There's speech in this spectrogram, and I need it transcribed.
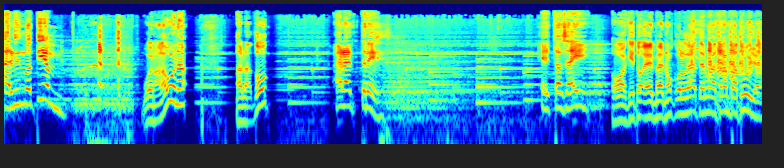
al mismo tiempo. Bueno, a la una, a las dos, A las tres. ¿Estás ahí? Oh, aquí to- eh, no colgaste, era una trampa tuya.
